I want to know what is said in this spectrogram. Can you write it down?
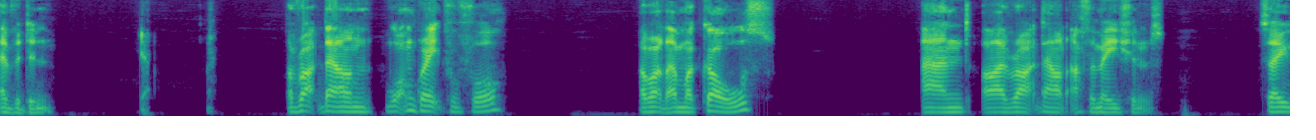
evident. Yeah. I write down what I'm grateful for. I write down my goals and I write down affirmations. So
